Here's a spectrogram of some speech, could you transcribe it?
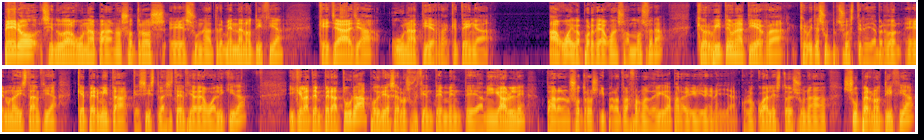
pero sin duda alguna para nosotros es una tremenda noticia que ya haya una Tierra que tenga agua y vapor de agua en su atmósfera, que orbite una Tierra, que orbite su, su estrella, perdón, en una distancia que permita que exista la existencia de agua líquida y que la temperatura podría ser lo suficientemente amigable para nosotros y para otras formas de vida para vivir en ella. Con lo cual esto es una super noticia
